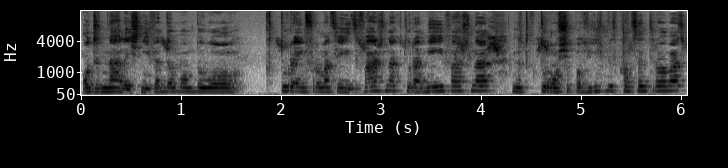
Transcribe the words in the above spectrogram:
odnaleźć. Nie wiadomo było, która informacja jest ważna, która mniej ważna, nad którą się powinniśmy skoncentrować.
